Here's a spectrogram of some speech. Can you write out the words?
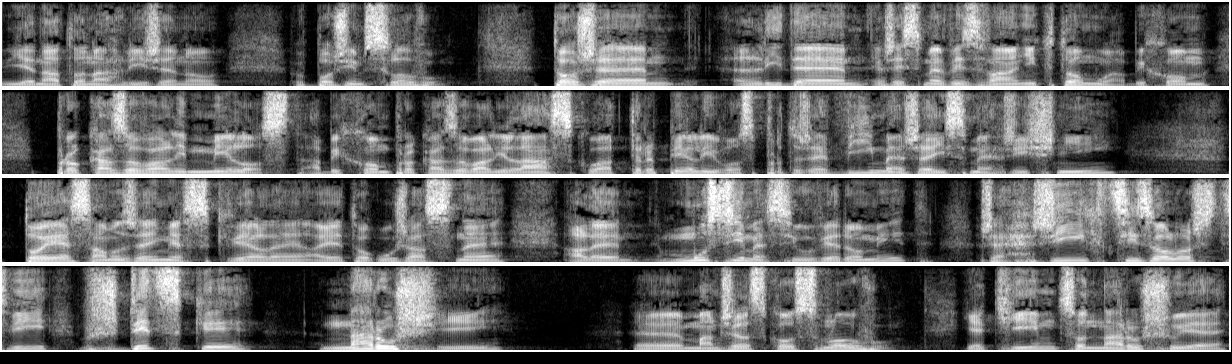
je na to nahlíženo v Božím slovu. To, že lidé, že jsme vyzváni k tomu, abychom prokazovali milost, abychom prokazovali lásku a trpělivost, protože víme, že jsme hříšní, to je samozřejmě skvělé a je to úžasné, ale musíme si uvědomit, že hřích cizoložství vždycky naruší manželskou smlouvu. Je tím, co narušuje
